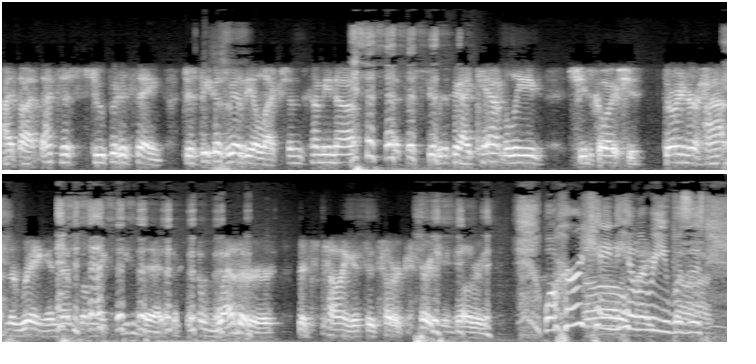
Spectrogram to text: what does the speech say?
I thought that's the stupidest thing. Just because we have the elections coming up, that's the stupidest thing. I can't believe she's going. She's throwing her hat in the ring, and then I'm like, wait a minute, it's the weather that's telling us it's Hurricane Hillary. Well, Hurricane Oh, Hillary was as,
